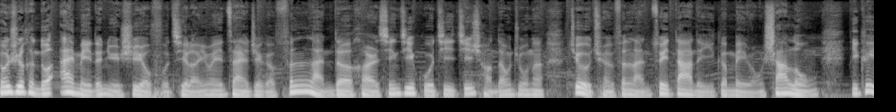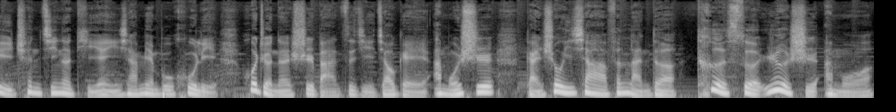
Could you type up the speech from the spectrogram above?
同时，很多爱美的女士有福气了，因为在这个芬兰的赫尔辛基国际机场当中呢，就有全芬兰最大的一个美容沙龙，你可以趁机呢体验一下面部护理，或者呢是把自己交给按摩师，感受一下芬兰的。特色热石按摩，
